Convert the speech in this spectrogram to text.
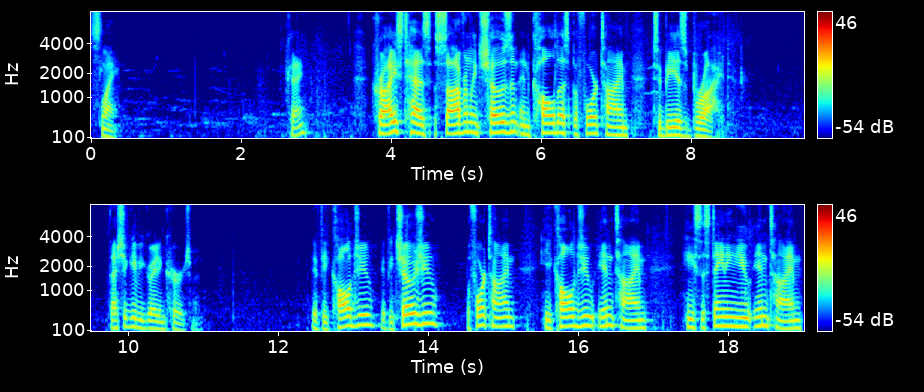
slain. Okay? Christ has sovereignly chosen and called us before time to be his bride. That should give you great encouragement. If he called you, if he chose you before time, he called you in time, he's sustaining you in time,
